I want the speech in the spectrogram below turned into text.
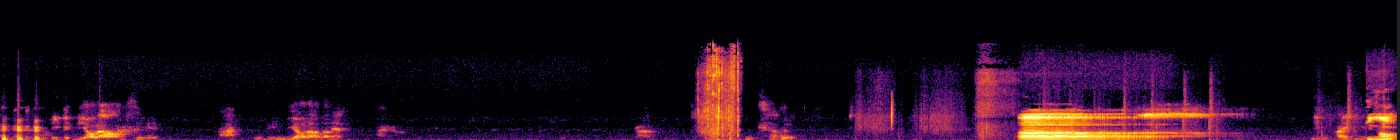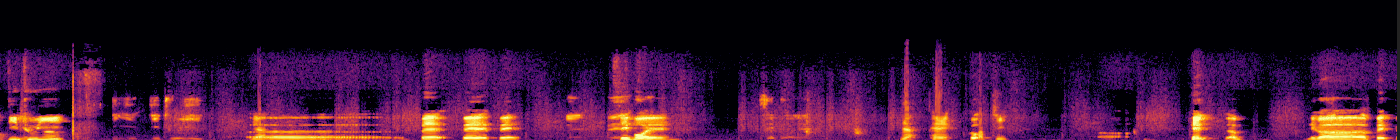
哈哈哈哈。 เอ่อ D D2E D2E เอ่อเปเปเปซีบอย 야, 배, 그-밥 기. เปเอ่อ那个เปเป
